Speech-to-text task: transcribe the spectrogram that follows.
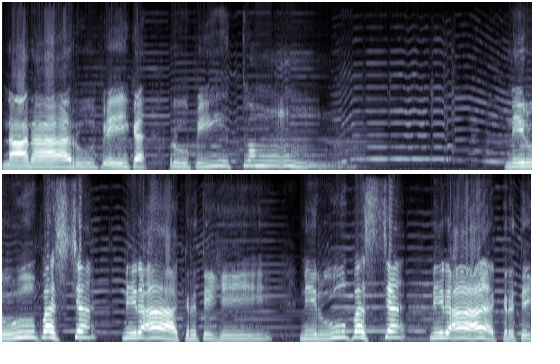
నానారూపైక రూపీత్వం. నిరూపశ్చ నిరాకృతి. నిరూపశ్చ నిరాకృతి.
